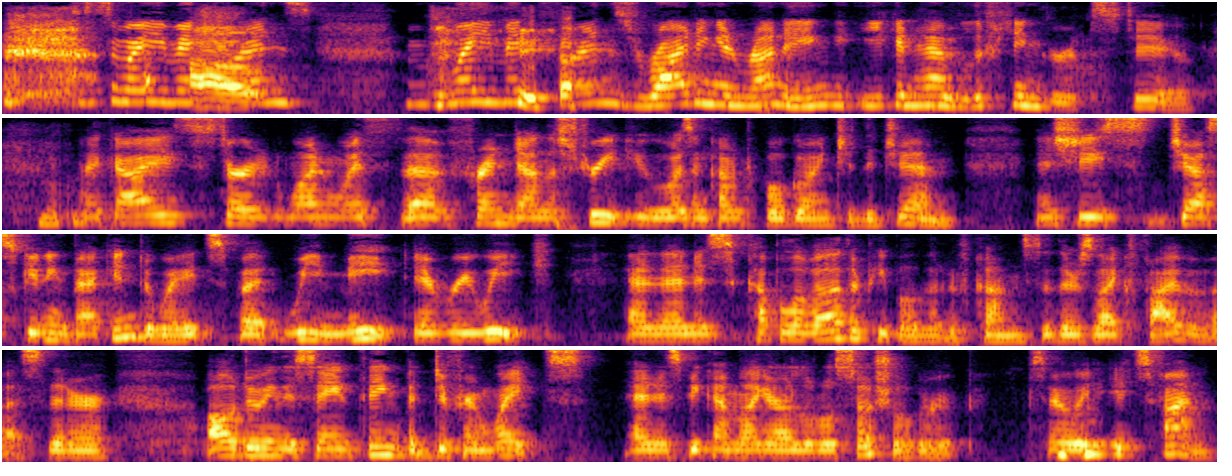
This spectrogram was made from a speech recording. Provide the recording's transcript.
Just the way you make uh, friends the way you make yeah. friends riding and running, you can have lifting groups too. Like I started one with a friend down the street who wasn't comfortable going to the gym, and she's just getting back into weights, but we meet every week and then it's a couple of other people that have come. So there's like five of us that are all doing the same thing but different weights, and it's become like our little social group. So mm-hmm. it, it's fun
